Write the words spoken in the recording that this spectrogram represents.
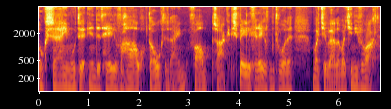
Ook zij moeten in dit hele verhaal op de hoogte zijn van zaken die spelen, geregeld moeten worden, wat je wel en wat je niet verwacht.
